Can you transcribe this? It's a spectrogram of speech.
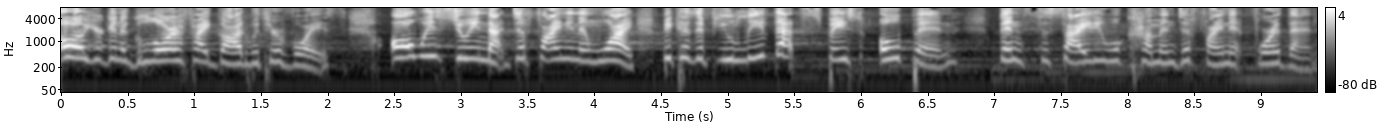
oh, you're going to glorify God with your voice. Always doing that, defining them. Why? Because if you leave that space open, then society will come and define it for them.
